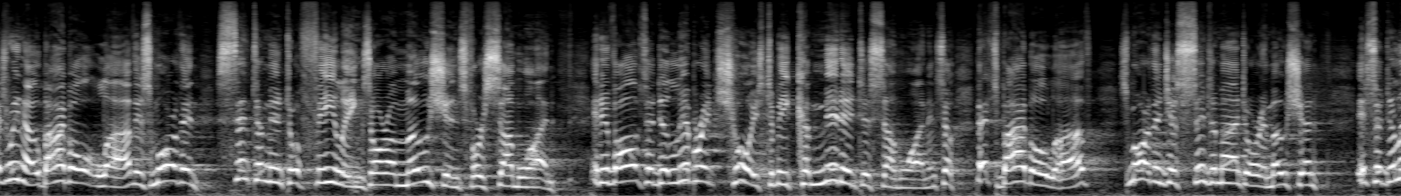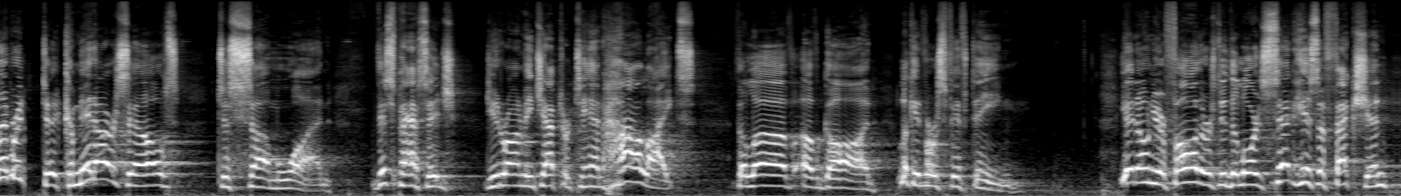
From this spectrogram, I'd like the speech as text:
As we know, Bible love is more than sentimental feelings or emotions for someone. It involves a deliberate choice to be committed to someone. And so that's Bible love. It's more than just sentiment or emotion, it's a deliberate to commit ourselves to someone. This passage, Deuteronomy chapter 10, highlights the love of God. Look at verse 15. Yet on your fathers did the Lord set his affection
